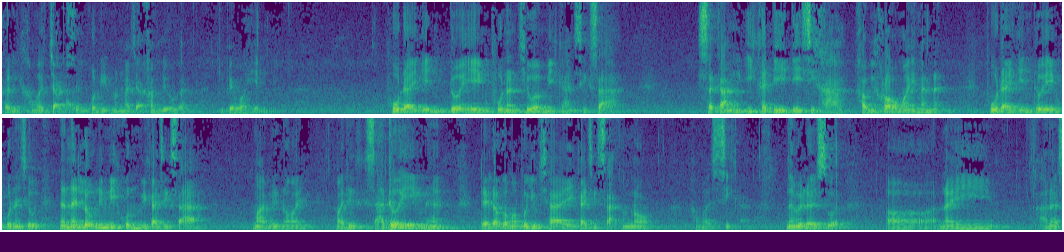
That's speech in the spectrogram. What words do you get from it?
ก็ดีคำว่าจักขุก็ดีมันมาจากคำเดียวกัน ที่แปลว่าเห็น ผู้ใดเห็นตัวเองผู้นั้นชื่อว่ามีการศึกษา สกังอิคตีติสิขา เขาวิเคราะห์ออกมาอย่างนั้นนะผู้ใดเห็นตัวเองผู้นั้นชื่อนั้นในโลกนี้มีคนมีการศึกษามากหรือน้อย หมายถึงศึกษาตัวเองนะแต่เราก็มาประยุกต์ใช้การศึกษาข้างนอกคำว่าสิกา นั่นเวลาสวดในอนัส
